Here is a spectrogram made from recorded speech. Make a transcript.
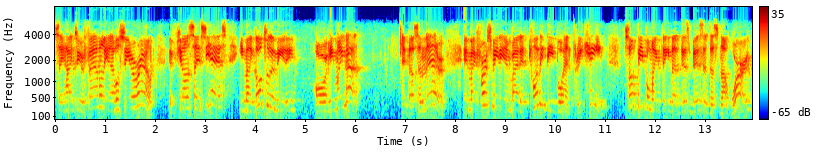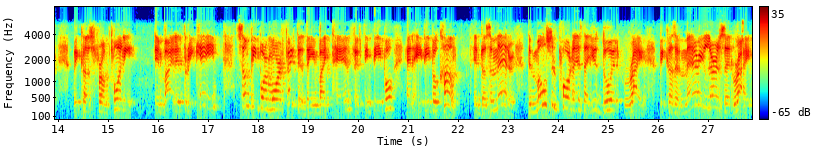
Say hi to your family, and I will see you around. If John says yes, he might go to the meeting, or he might not. It doesn't matter. In my first meeting, I invited 20 people and 3 came. Some people might think that this business does not work because from 20 invited, 3 came. Some people are more effective. They invite 10, 15 people, and 8 people come. It doesn't matter. The most important is that you do it right. Because if Mary learns it right,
